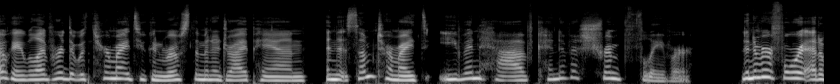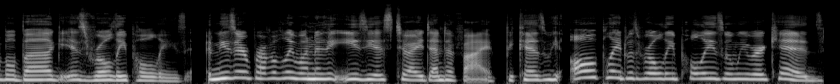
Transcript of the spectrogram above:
Okay, well, I've heard that with termites you can roast them in a dry pan, and that some termites even have kind of a shrimp flavor. The number four edible bug is roly polies, and these are probably one of the easiest to identify because we all played with roly polies when we were kids.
